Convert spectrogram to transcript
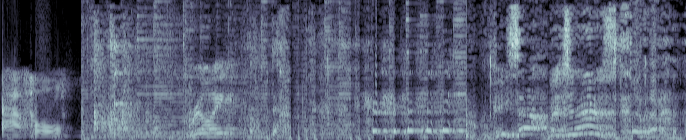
Asshole. Really? Peace out, bitches!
